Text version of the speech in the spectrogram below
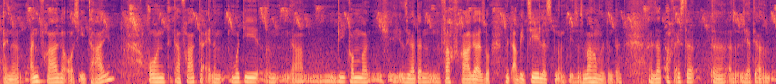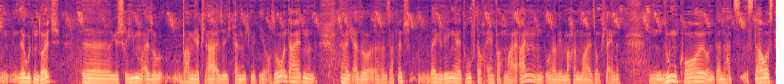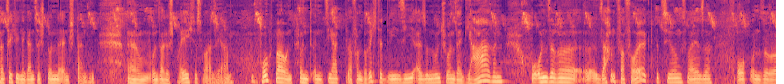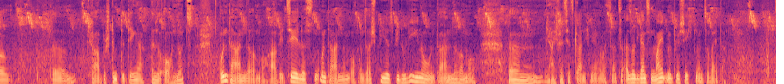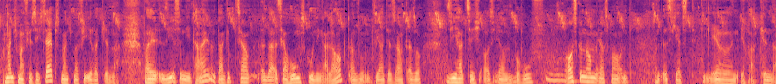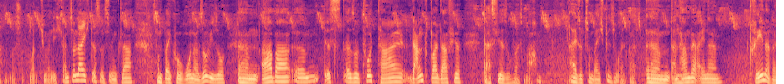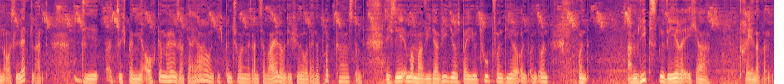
eine Anfrage aus Italien. Und da fragte eine Mutti, ähm, ja, wie kommen wir, ich, sie hat dann eine Fachfrage, also mit ABC-Listen und wie sie es machen wird. Und dann sagt, ach weißt du, also sie hat ja sehr guten Deutsch äh, geschrieben, also war mir klar, also ich kann mich mit ihr auch so unterhalten und dann habe ich also äh, gesagt, Mensch, bei Gelegenheit ruf doch einfach mal an und oder wir machen mal so ein kleines Zoom-Call und dann hat, ist daraus tatsächlich eine ganze Stunde entstanden. Ähm, unser Gespräch, das war sehr fruchtbar und, und, und sie hat davon berichtet, wie sie also nun schon seit Jahren unsere äh, Sachen verfolgt, beziehungsweise auch unsere äh, ja, bestimmte Dinge also auch nutzt. Unter anderem auch ABC-Listen, unter anderem auch unser Spiel Spidolino, unter anderem auch, ähm, ja, ich weiß jetzt gar nicht mehr, was dazu, also die ganzen Mindmap-Geschichten und so weiter. Manchmal für sich selbst, manchmal für ihre Kinder. Weil sie ist in Italien und da gibt's ja, da ist ja Homeschooling erlaubt. Also sie hat gesagt, also sie hat sich aus ihrem Beruf rausgenommen erstmal und und ist jetzt die Lehrerin ihrer Kinder. Was manchmal nicht ganz so leicht ist, ist ihnen klar. Und bei Corona sowieso. Ähm, aber ähm, ist also total dankbar dafür, dass wir sowas machen. Also zum Beispiel so etwas. Ähm, dann haben wir eine Trainerin aus Lettland die hat sich bei mir auch gemeldet, sagt, ja, ja, und ich bin schon eine ganze Weile und ich höre deine Podcast und ich sehe immer mal wieder Videos bei YouTube von dir und, und, und. Und am liebsten wäre ich ja Trainerin.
